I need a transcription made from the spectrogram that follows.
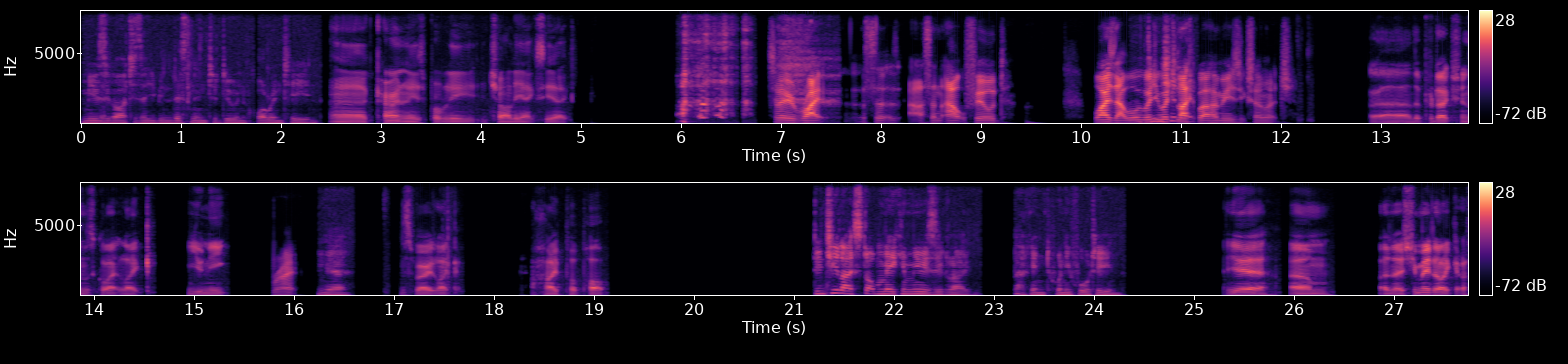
music artist that you've been listening to during quarantine? uh, currently, it's probably Charli XCX. So very right. That's, a, that's an outfield. Why is that? What, what, do you- what do you like like- about her music so much? Uh, the production's quite like unique. Right. yeah. It's very like hyper pop. Didn't you like stop making music like back in 2014? Yeah. Um, I don't know. She made like a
